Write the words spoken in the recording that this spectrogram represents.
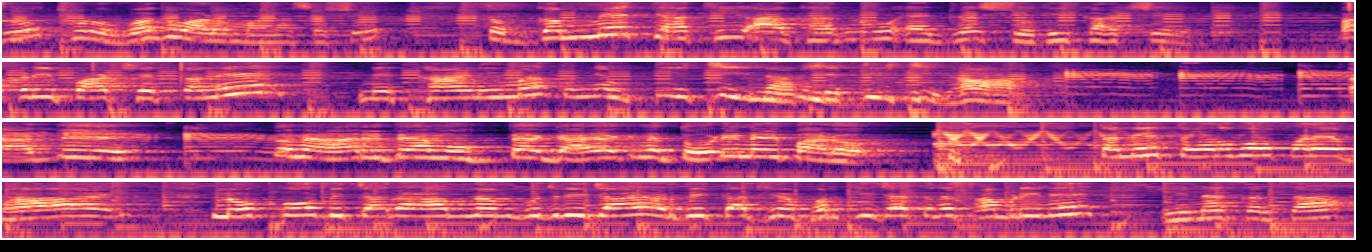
જો થોડો વગવાળો માણસ હશે તો ગમે ત્યાંથી આ ઘરનું એડ્રેસ શોધી કાઢશે. પકડી પાડશે તને ને ખાણીમાં તને ટીચી નાખશે, ટીચી, હા. કાકી તમે આ રીતે આમ ઉગતા ગાયકને તોડી નહીં પાડો. તને તોડવો પડે ભાઈ. લોકો બિચારા આમ નામ ગુજરી જાય અડધી કાઠીએ ફરકી જાય તને સાંભળીને? એના કરતા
